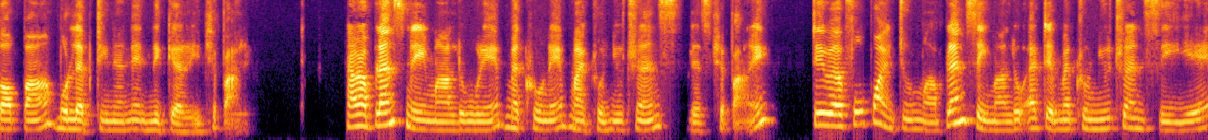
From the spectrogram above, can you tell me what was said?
copper, molybdenum နဲ့ nickel တွေဖြစ်ပါတယ်။ ဒါတော့ plants တွေမှာလိုတဲ့ macro နဲ့ micronutrients list ဖြစ်ပါတယ် table 4.2မှာ plants တွေမှာလိုအပ်တဲ့ macronutrients တွေရဲ့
